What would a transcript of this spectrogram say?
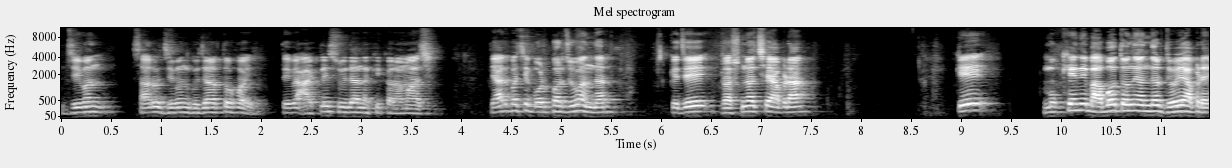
જીવન, સારું જીવન ગુજારતો હોય તેવી આટલી સુવિધા નક્કી કરવામાં છે ત્યાર પછી બોર્ડ પર જુઓ અંદર કે જે પ્રશ્ન છે આપણા, કે મુખ્યની બાબતોની અંદર જોઈએ આપણે,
